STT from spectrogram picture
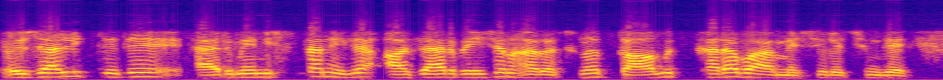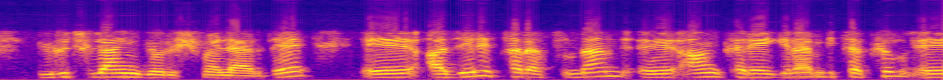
Özellikle de Ermenistan ile Azerbaycan arasında Dağlık Karabağ meselesinde yürütülen görüşmelerde e, Azeri tarafından e, Ankara'ya giren bir takım e,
